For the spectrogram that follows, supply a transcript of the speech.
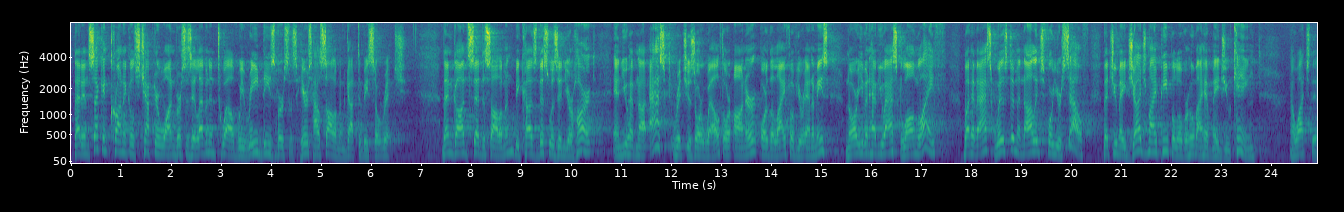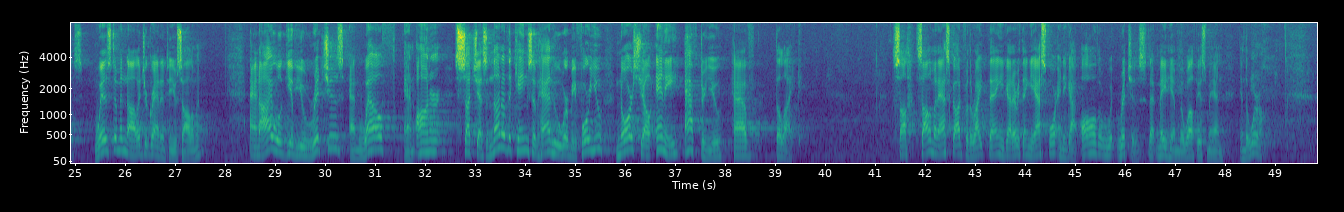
that in Second Chronicles chapter 1 verses 11 and 12 we read these verses. Here's how Solomon got to be so rich. Then God said to Solomon, because this was in your heart and you have not asked riches or wealth or honor or the life of your enemies, nor even have you asked long life, but have asked wisdom and knowledge for yourself, that you may judge my people over whom I have made you king. Now, watch this. Wisdom and knowledge are granted to you, Solomon and I will give you riches and wealth and honor, such as none of the kings have had who were before you, nor shall any after you have the like. Sol- Solomon asked God for the right thing. He got everything he asked for, and he got all the riches that made him the wealthiest man in the world.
